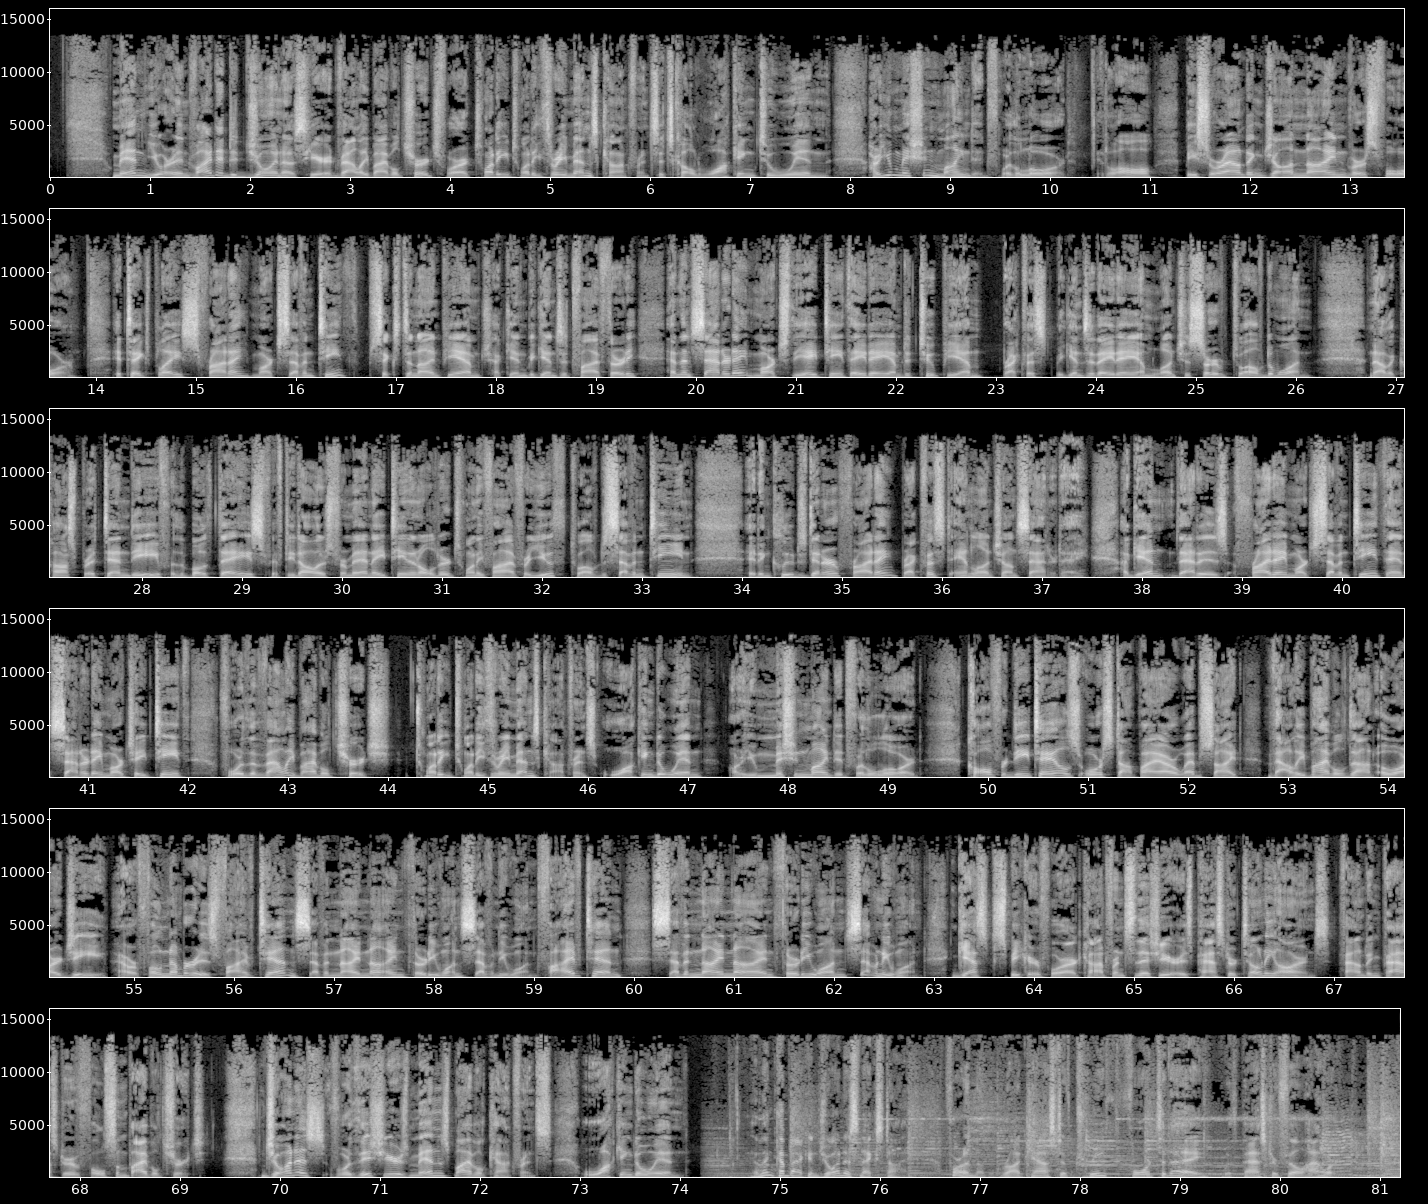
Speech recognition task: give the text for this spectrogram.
Men, you are invited to join us here at Valley Bible Church for our 2023 men's conference. It's called Walking to Win. Are you mission minded for the Lord? It'll all be surrounding John 9 verse 4. It takes place Friday, March 17th, 6 to 9 p.m. Check-in begins at 5:30 and then Saturday, March the 18th, 8 a.m. to 2 p.m. Breakfast begins at 8 a.m. Lunch is served 12 to 1. Now the cost per attendee for the both days, $50 for men 18 and older, 25 for youth 12 to 17. It includes dinner Friday, breakfast, and lunch on Saturday. Again, that is Friday, March 17th and Saturday, March 18th for the Valley Bible Church 2023 Men's Conference, Walking to Win. Are you mission minded for the Lord? Call for details or stop by our website, valleybible.org. Our phone number is 510 799 3171. 510 799 3171. Guest speaker for our conference this year is Pastor Tony Arns, founding pastor of Folsom Bible Church. Join us for this year's Men's Bible Conference, Walking to Win. And then come back and join us next time for another broadcast of Truth for Today with Pastor Phil Howard.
